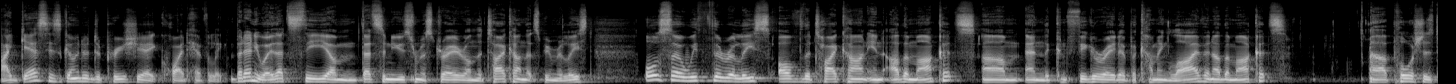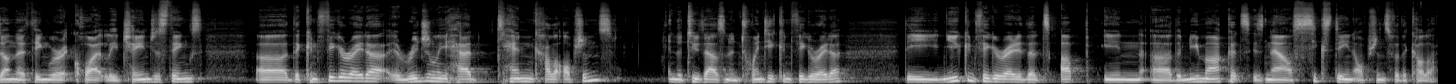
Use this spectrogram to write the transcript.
I guess is going to depreciate quite heavily. But anyway, that's the um, that's the news from Australia on the Taycan that's been released. Also, with the release of the Taycan in other markets um, and the configurator becoming live in other markets, uh, Porsche has done their thing where it quietly changes things. Uh, the configurator originally had 10 color options in the 2020 configurator. The new configurator that's up in uh, the new markets is now 16 options for the color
